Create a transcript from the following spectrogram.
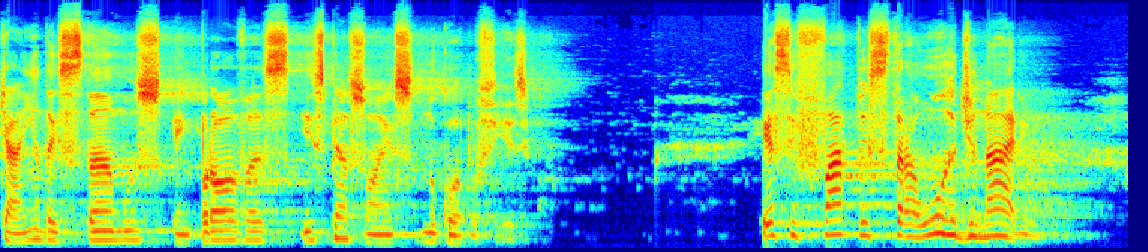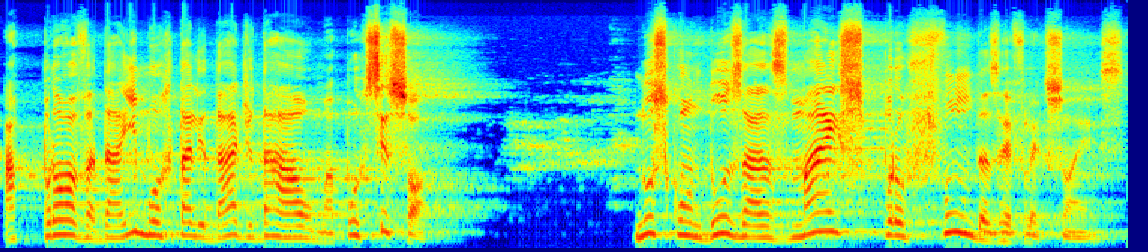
que ainda estamos em provas e expiações no corpo físico. Esse fato extraordinário, a prova da imortalidade da alma por si só, nos conduz às mais profundas reflexões,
